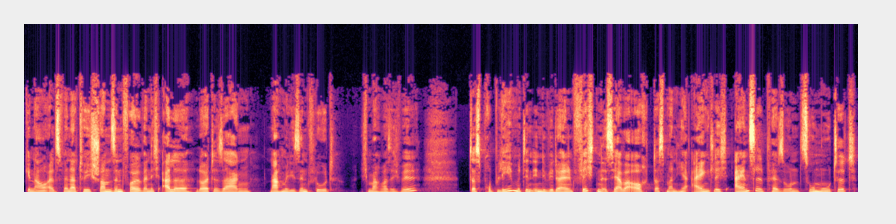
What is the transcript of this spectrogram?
Genau, also wäre natürlich schon sinnvoll, wenn nicht alle Leute sagen, nach mir die Sintflut, ich mache, was ich will. Das Problem mit den individuellen Pflichten ist ja aber auch, dass man hier eigentlich Einzelpersonen zumutet,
